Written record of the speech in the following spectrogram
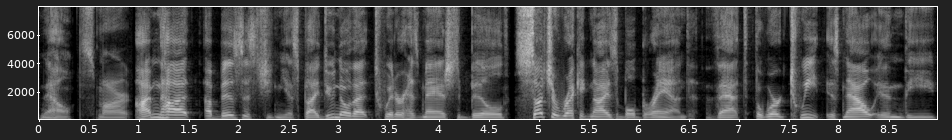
Now, smart. I'm not a business genius, but I do know that Twitter has managed to build such a recognizable brand that the word tweet is now in the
